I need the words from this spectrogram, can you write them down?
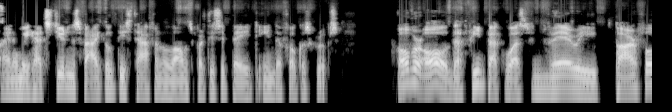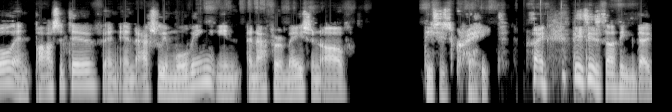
And we had students, faculty, staff, and alums participate in the focus groups overall, the feedback was very powerful and positive and, and actually moving in an affirmation of this is great. Right? this is something that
